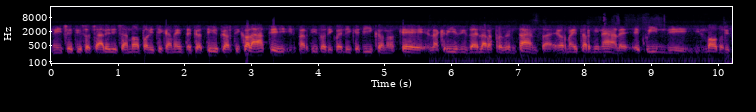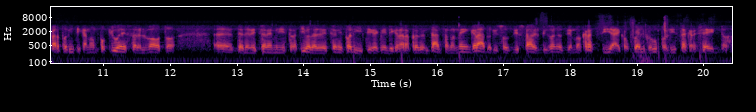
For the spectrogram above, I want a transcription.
nei ceti sociali diciamo politicamente più attivi, più articolati, il partito di quelli che dicono che la crisi della rappresentanza è ormai terminale e quindi il modo di fare politica non può più essere il voto eh, delle elezioni amministrative delle elezioni politiche, quindi che la rappresentanza non è in grado di soddisfare il bisogno di democrazia, ecco quel gruppo lì sta crescendo,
